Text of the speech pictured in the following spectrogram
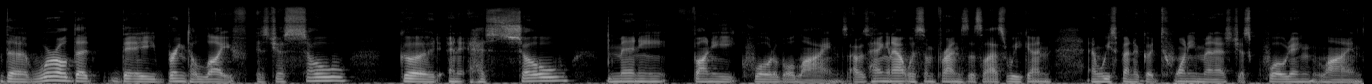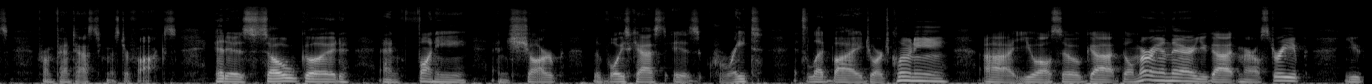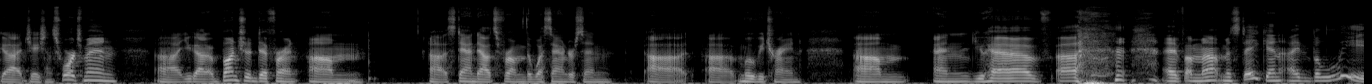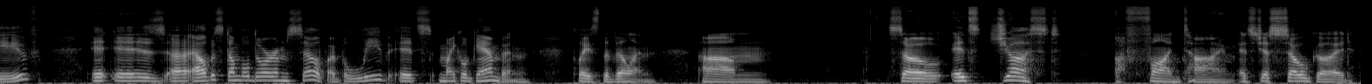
the world that they bring to life is just so good and it has so many funny quotable lines. I was hanging out with some friends this last weekend and we spent a good 20 minutes just quoting lines from Fantastic Mr. Fox. It is so good and funny and sharp. The voice cast is great. It's led by George Clooney. Uh, you also got Bill Murray in there. You got Meryl Streep. You got Jason Schwartzman. Uh, you got a bunch of different um, uh, standouts from the Wes Anderson uh, uh, movie train. Um, and you have, uh, if I'm not mistaken, I believe it is Albus Dumbledore himself. I believe it's Michael Gambon plays the villain. Um, so it's just a fun time. It's just so good.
